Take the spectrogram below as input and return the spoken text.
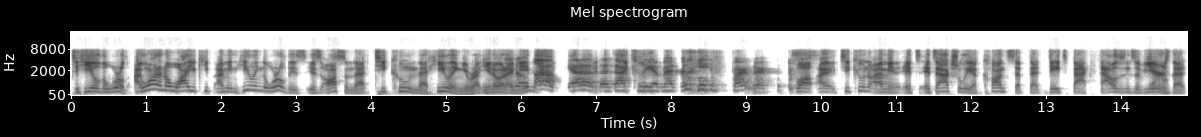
to heal the world. I want to know why you keep. I mean, healing the world is is awesome. That tikkun, that healing. You right. You know what I mean? Yeah, that's actually a med relief partner. well, I tikkun. I mean, it's it's actually a concept that dates back thousands of years yeah. that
